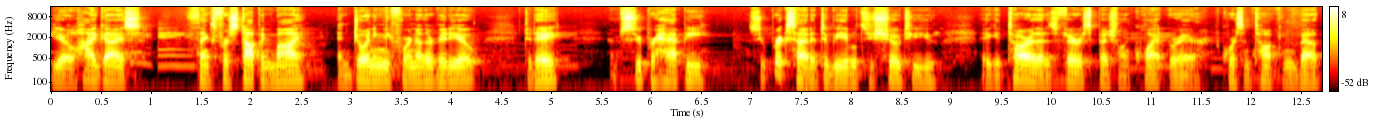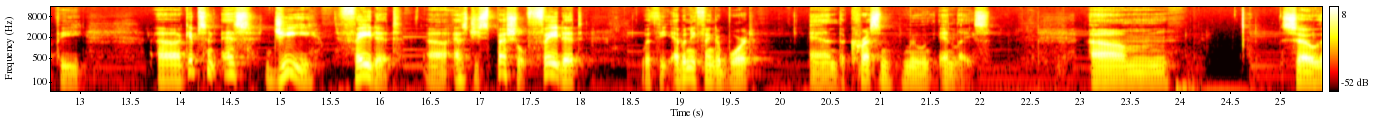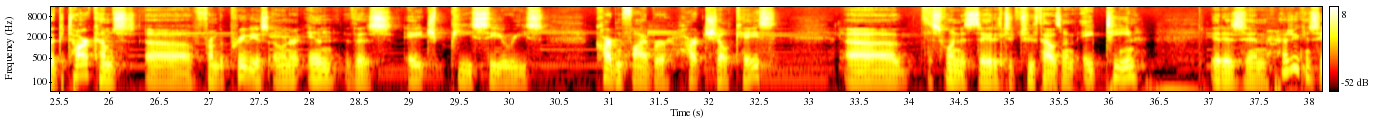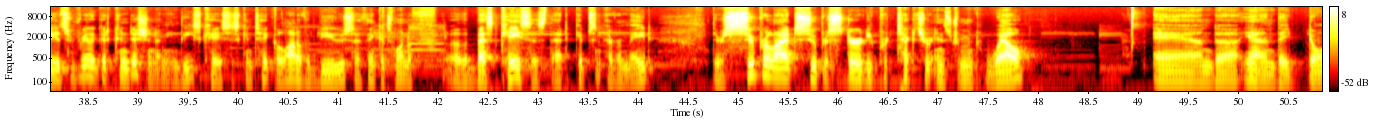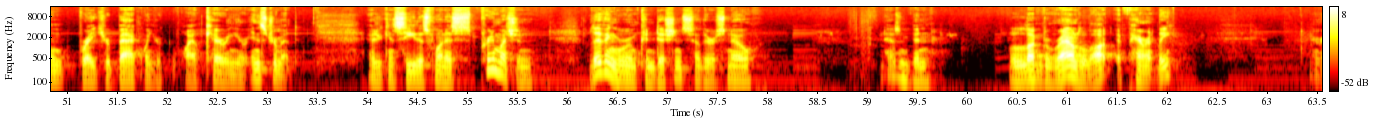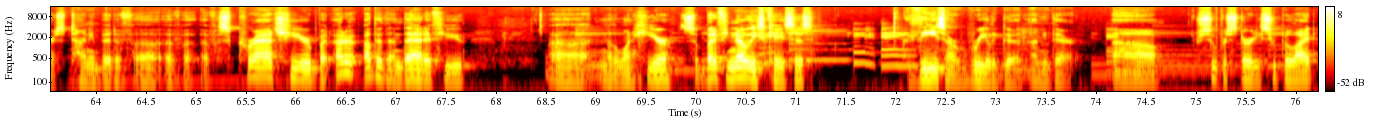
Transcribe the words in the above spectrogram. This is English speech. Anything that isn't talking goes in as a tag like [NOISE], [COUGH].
Yo, hi guys. Thanks for stopping by and joining me for another video. Today, I'm super happy, super excited to be able to show to you a guitar that is very special and quite rare. Of course, I'm talking about the uh, Gibson SG Faded, uh, SG Special Faded with the ebony fingerboard and the crescent moon inlays. Um, so the guitar comes uh, from the previous owner in this HP series carbon fiber hard shell case. Uh, this one is dated to 2018. It is in, as you can see, it's in really good condition. I mean, these cases can take a lot of abuse. I think it's one of uh, the best cases that Gibson ever made. They're super light, super sturdy, protect your instrument well. And uh, yeah, and they don't break your back when you're while carrying your instrument. As you can see, this one is pretty much in living room condition, so there's no, it hasn't been lugged around a lot, apparently. There's a tiny bit of, uh, of, a, of, a, scratch here, but other, other than that, if you, uh, another one here. So, but if you know these cases, these are really good. I mean, they're uh, super sturdy, super light,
